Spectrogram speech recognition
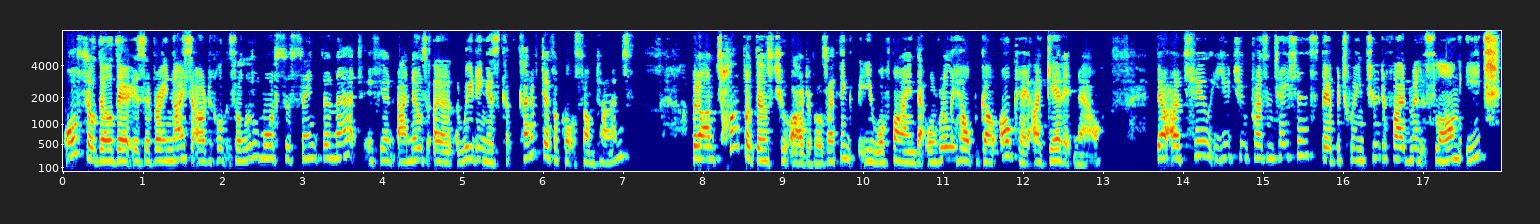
Also, though, there is a very nice article that's a little more succinct than that. If you, I know uh, reading is kind of difficult sometimes, but on top of those two articles, I think that you will find that will really help go, okay, I get it now. There are two YouTube presentations. They're between two to five minutes long each.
